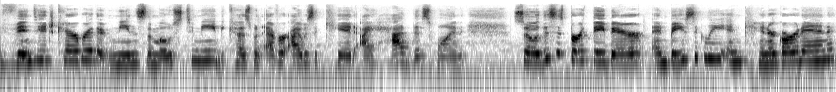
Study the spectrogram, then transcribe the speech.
vintage Care Bear that means the most to me because whenever I was a kid, I had this one. So this is Birthday Bear, and basically in kindergarten,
